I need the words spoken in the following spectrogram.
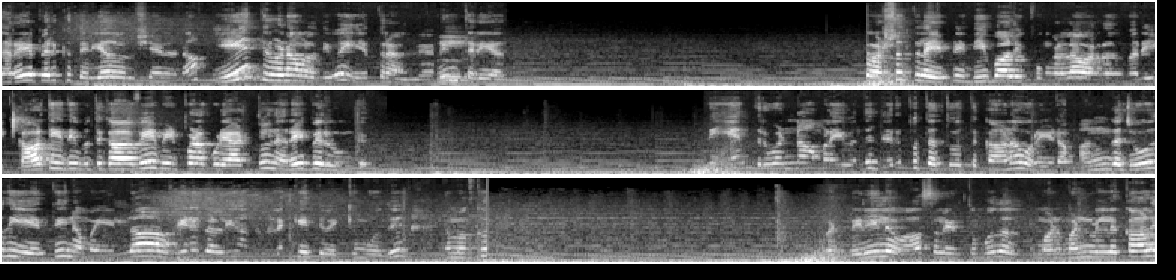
நிறைய பேருக்கு தெரியாத ஒரு விஷயம் என்னன்னா ஏன் திருவண்ணாமலை தீபம் ஏத்துறாங்க அப்படின்னு தெரியாது. வருஷத்துல எப்படி தீபாவளி பொங்கல்லாம் வர்றது மாதிரி கார்த்திகை தீபத்துக்காகவே வெயிட் பண்ணக்கூடிய ஆட்கள் நிறைய பேர் உண்டு. இது ஏன் திருவண்ணாமலை வந்து நெருப்பு தத்துவத்துக்கான ஒரு இடம்? அங்க ஜோதி ஏத்தி நம்ம எல்லா வீடுகள்லயும் அந்த விளக்கேத்தி வைக்கும்போது நமக்கு பட் வெளியில வாசல் ஏற்றும் போது அது மண் மண் விளக்கால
